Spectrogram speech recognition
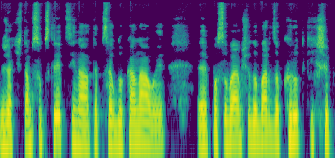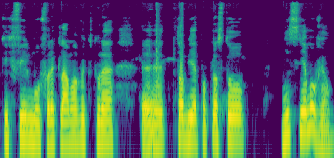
jakichś tam subskrypcji na te pseudokanały, y, posuwają się do bardzo krótkich, szybkich filmów reklamowych, które y, tobie po prostu nic nie mówią.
